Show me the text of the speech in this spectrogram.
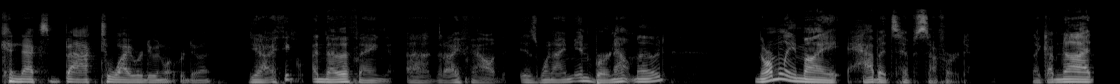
connects back to why we're doing what we're doing. Yeah, I think another thing uh, that I found is when I'm in burnout mode, normally my habits have suffered. Like I'm not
